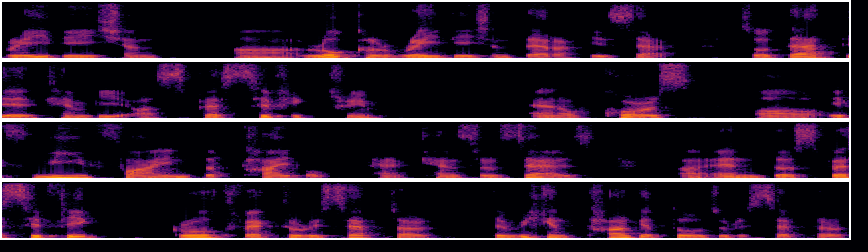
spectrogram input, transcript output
radiation, uh, local radiation therapy itself. So that it can be a specific treatment. And of course, uh, if we find the type of cancer cells uh, and the specific growth factor receptor, then we can target those receptor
